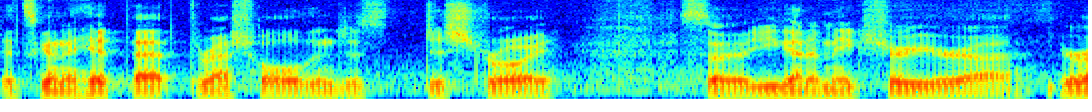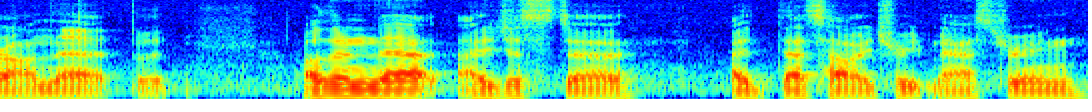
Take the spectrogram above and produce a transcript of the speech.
it's going to hit that threshold and just destroy so you got to make sure you're uh, you're on that but other than that i just uh, I, that's how i treat mastering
